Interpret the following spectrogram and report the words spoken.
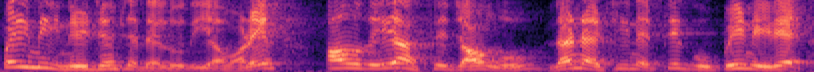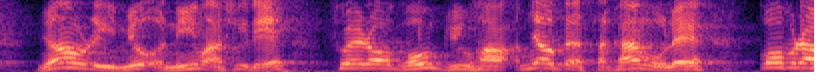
ပိတ်မိနေခြင်းဖြစ်တယ်လို့သိရပါတယ်။အောင်စေရစစ်ကြောင်းကိုလက်နက်ကြီးနဲ့ပစ်ကူပေးနေတဲ့မြောက်ရီမြို့အနီးမှာရှိတဲ့ဆွဲတော်ကုန်းဗျူဟာအမြောက်တပ်စခန်းကိုလည်းကော်ဘရာ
